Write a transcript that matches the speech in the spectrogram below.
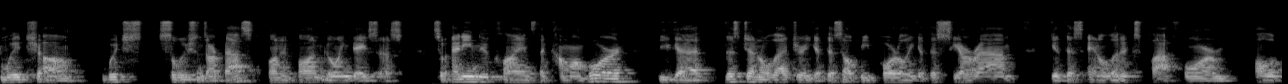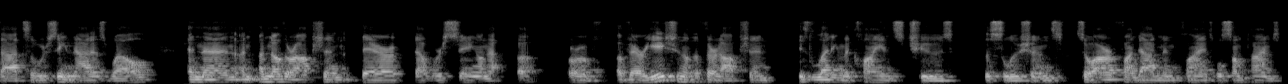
which um, which solutions are best on an ongoing basis. So any new clients that come on board, you get this general ledger, you get this LP portal, you get this CRM, you get this analytics platform, all of that. So we're seeing that as well. And then an, another option there that we're seeing on that, uh, or a variation of the third option is letting the clients choose the solutions. So our fund admin clients will sometimes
